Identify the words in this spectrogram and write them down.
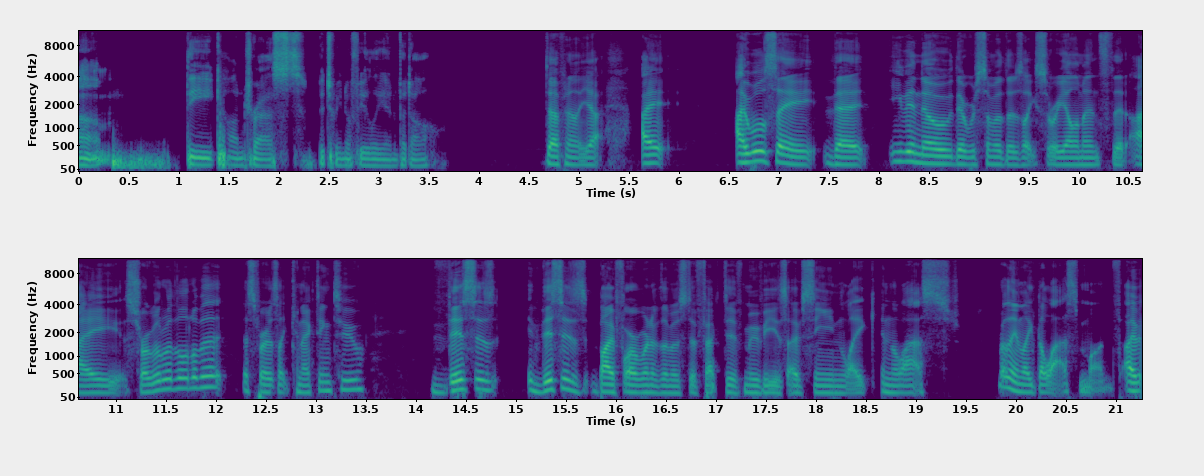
um, the contrast between Ophelia and Vidal. definitely yeah i i will say that even though there were some of those like story elements that i struggled with a little bit as far as like connecting to this is this is by far one of the most effective movies i've seen like in the last really in like the last month i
